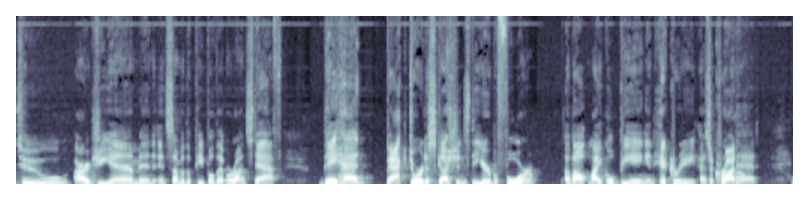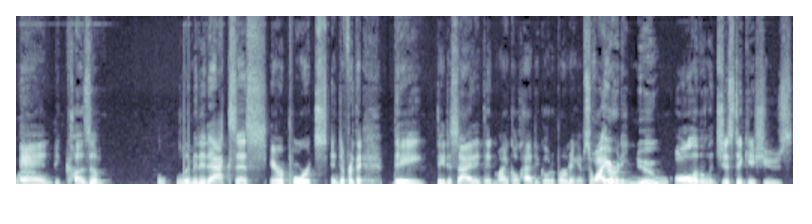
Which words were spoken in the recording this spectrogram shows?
to RGM and, and some of the people that were on staff. They had backdoor discussions the year before about Michael being in Hickory as a crawdad. Wow. Wow. And because of limited access airports and different things they they decided that michael had to go to birmingham so i already knew all of the logistic issues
